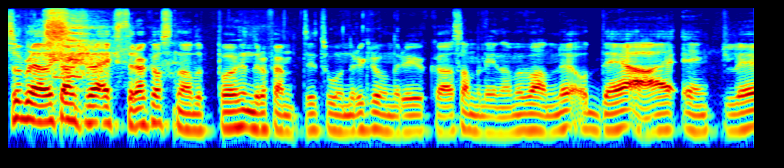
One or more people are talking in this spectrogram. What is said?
så ble det kanskje ekstra kostnader på 150-200 kroner i uka sammenligna med vanlig, og det er egentlig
